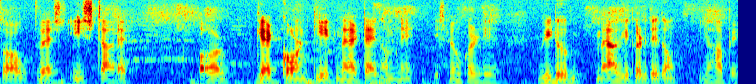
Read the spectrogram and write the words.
साउथ वेस्ट ईस्ट आ रहा है. और गेट कॉर्न की एक नया टैग हमने इसमें वो कर लिया. वीडियो मैं आगे कर देता हूँ, यहाँ पे.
